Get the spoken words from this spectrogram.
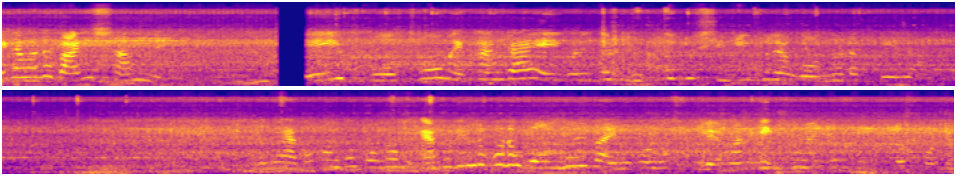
এটা আমাদের বাড়ির সামনে। এই প্রথম এখানটায় এই গলিতে ঢুকতে একটু শিউলি ফুলের গন্ধটা পেলাম। মানে এতক্ষণ তো কোনো এতদিন তো কোনো গন্ধই পাইনি কোনো ফুলে। মানে এই সময় যে ফুলগুলো ফোটে।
